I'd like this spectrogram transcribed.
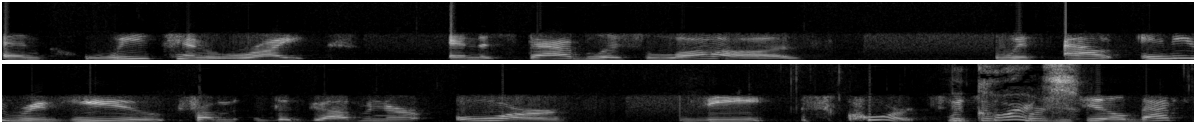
And we can write and establish laws without any review from the governor or the courts. The courts. Jill, that's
